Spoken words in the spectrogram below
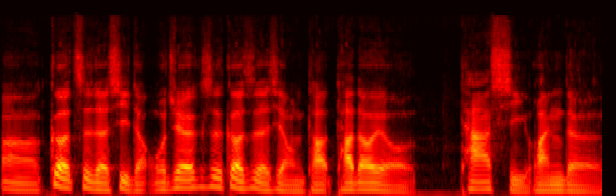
呃，各自的系统，我觉得是各自的系统，它它都有他喜欢的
